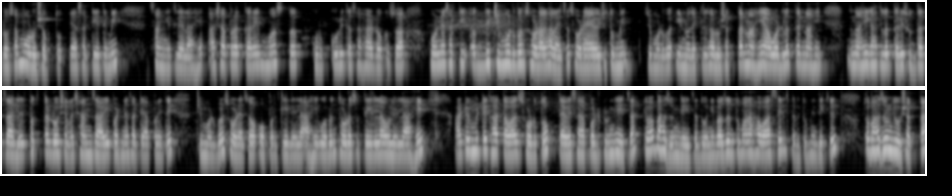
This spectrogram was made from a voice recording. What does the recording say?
डोसा मोडू शकतो. यासाठी येते मी सांगितलेलं आहे. अशा प्रकारे मस्त कुरकुरीत असा हा डोसा होण्यासाठी अगदी चिमूटभर सोडा घालायचा. सोड्याऐवजी तुम्ही चिमूटभर इनो देखील घालू शकता. नाही आवडलं तर नाही नाही घातलं तरीसुद्धा चालेल. फक्त डोशाला छान जाळी पडण्यासाठी आपण इथे चिमूटभर सोड्याचा वापर केलेला आहे. वरून थोडंसं तेल लावलेलं आहे. ऑटोमॅटिक हा तवा सोडतो. त्यावेळेस हा पलटून घ्यायचा किंवा भाजून घ्यायचा. दोन्ही बाजून तुम्हाला हवा असेल तरी तुम्ही देखील तो भाजून घेऊ शकता.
